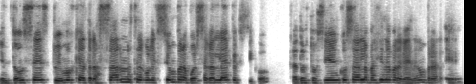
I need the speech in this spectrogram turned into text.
entonces tuvimos que atrasar nuestra colección para poder sacarla de PepsiCo. Que a todo esto siguen cosas en la página para que vayan a comprar. eh.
